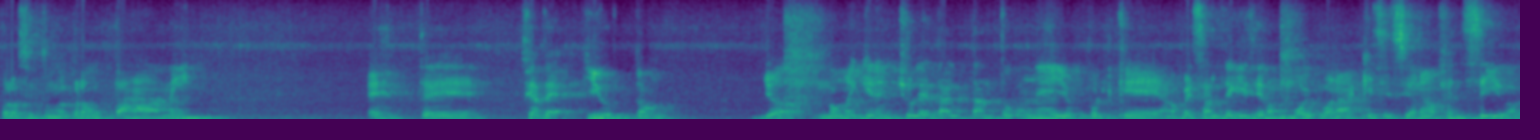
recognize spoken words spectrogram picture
Pero si tú me preguntas a mí, este, fíjate, Houston yo no me quiero enchuletar tanto con ellos porque a pesar de que hicieron muy buenas adquisiciones ofensivas,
